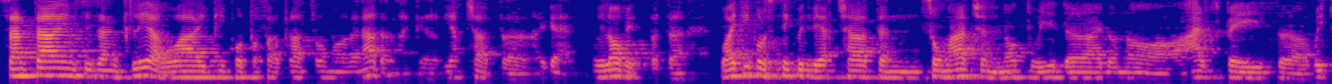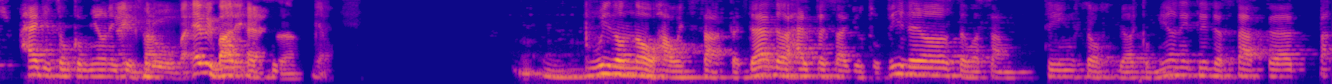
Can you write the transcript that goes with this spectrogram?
sometimes it's unclear why people prefer a platform or another, like uh, VRChat. Uh, again, we love it, but uh, why people stick with VRChat and so much and not with, uh, I don't know, Altspace, uh, which had its own community. Room. Everybody has, uh, yeah. We don't know how it started. Then there help us YouTube videos. There were some things of the community that started, but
